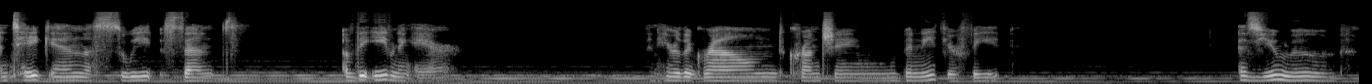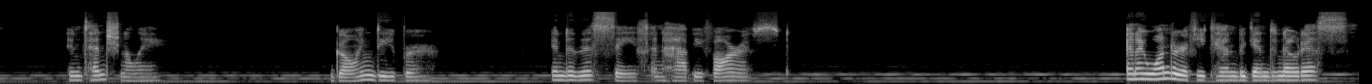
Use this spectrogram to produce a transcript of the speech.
and take in the sweet scent of the evening air and hear the ground crunching beneath your feet as you move intentionally, going deeper into this safe and happy forest. And I wonder if you can begin to notice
